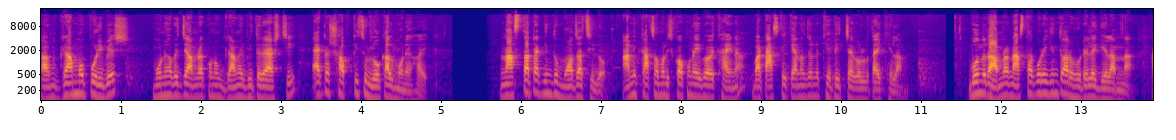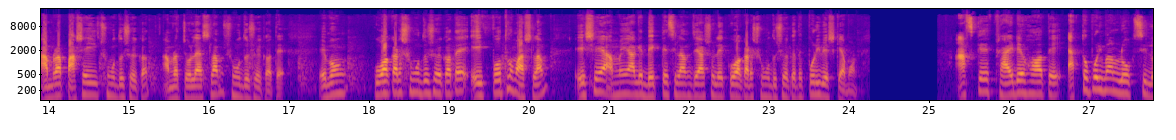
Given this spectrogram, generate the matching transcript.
কারণ গ্রাম্য পরিবেশ, মনে হবে যে আমরা কোনো গ্রামের ভিতরে আসছি, একটা সব কিছু লোকাল মনে হয়। নাস্তাটা কিন্তু মজা ছিল, আমি কাঁচামরিচ কখনো এইভাবে খাই না বাট আজকে কেন যেন খেতে ইচ্ছা করল তাই খেলাম। বন্ধুরা, আমরা নাস্তা করে কিন্তু আর হোটেলে গেলাম না, আমরা পাশেই সমুদ্র সৈকত, আমরা চলে আসলাম সমুদ্র সৈকতে। এবং কুয়াকাটা সমুদ্র সৈকতে এই প্রথম আসলাম এসে আমি আগে দেখতেছিলাম যে আসলে কুয়াকাটা সমুদ্র সৈকতে পরিবেশ কেমন। আজকে ফ্রাইডে হওয়াতে এত পরিমাণ লোক ছিল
